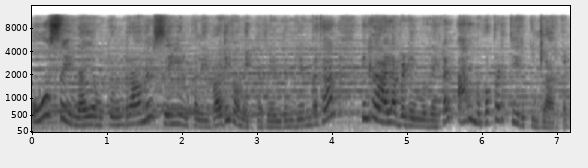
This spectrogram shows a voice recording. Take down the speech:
ஓசை நயம் குன்றாமல் செய்யுள்களை வடிவமைக்க வேண்டும் என்பதால் இந்த அளவடை முறைகள் அறிமுகப்படுத்தி இருக்கின்றார்கள்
